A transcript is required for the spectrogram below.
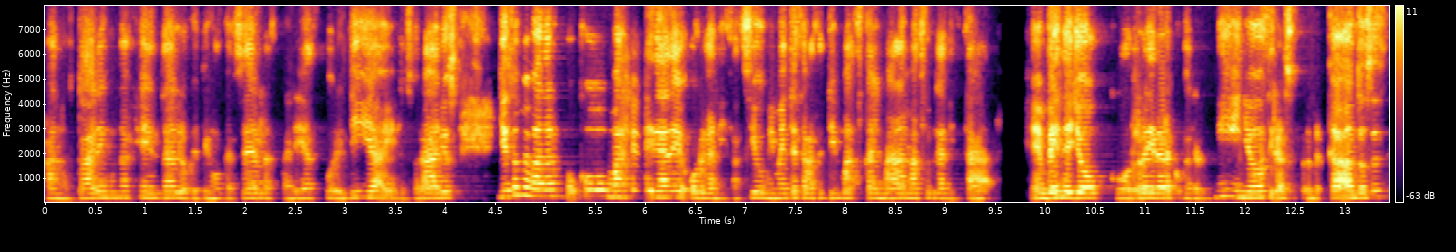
anotar en una agenda lo que tengo que hacer, las tareas por el día y los horarios, y eso me va a dar un poco más la idea de organización, mi mente se va a sentir más calmada, más organizada en vez de yo correr a recoger a los niños, ir al supermercado. Entonces,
